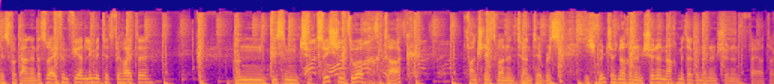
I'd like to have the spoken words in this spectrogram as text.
ist es vergangen. Das war FM4 Unlimited für heute. An diesem Zwischendurchtag. Functionist waren in Turntables. Ich wünsche euch noch einen schönen Nachmittag und einen schönen Feiertag.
